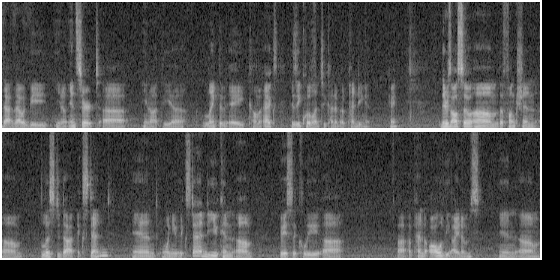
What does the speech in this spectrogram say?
that would be, you know, insert uh, you know, at the uh, length of a comma x is equivalent to kind of appending it, okay? There's also um, the function um, list.extend, and when you extend, you can um, basically uh, uh, append all of the items in, um,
